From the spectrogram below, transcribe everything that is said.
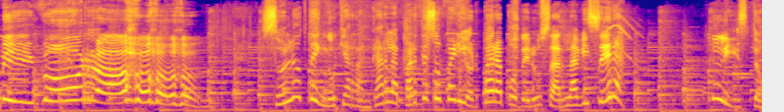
¡Mi gorra! Solo tengo que arrancar la parte superior para poder usar la visera. ¡Listo!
